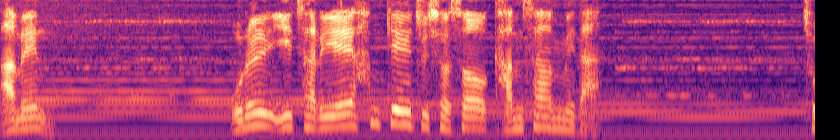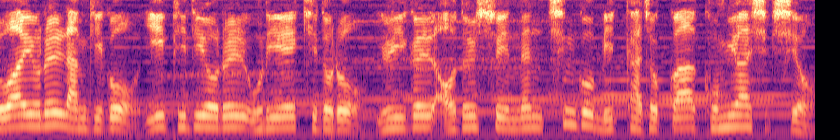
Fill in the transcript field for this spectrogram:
아멘. 오늘 이 자리에 함께 해주셔서 감사합니다. 좋아요를 남기고 이 비디오를 우리의 기도로 유익을 얻을 수 있는 친구 및 가족과 공유하십시오.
